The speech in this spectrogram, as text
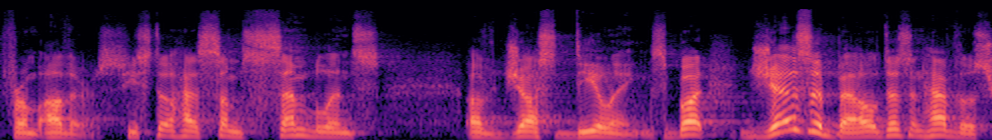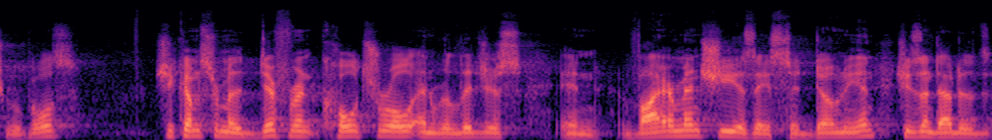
from others. He still has some semblance of just dealings. But Jezebel doesn't have those scruples. She comes from a different cultural and religious environment. She is a Sidonian. She's undoubtedly,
